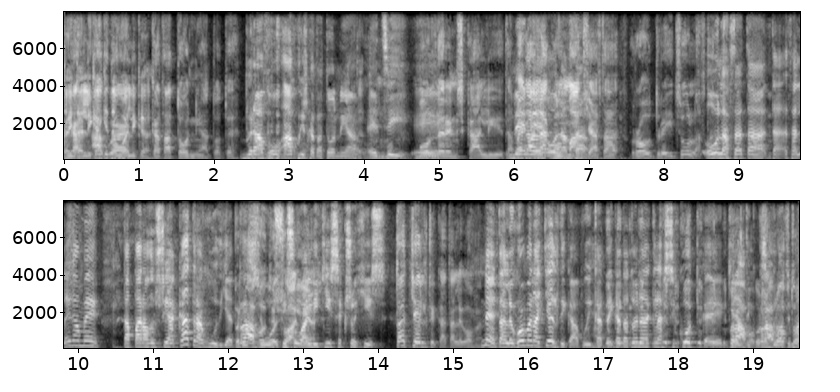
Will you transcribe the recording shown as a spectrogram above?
Τα Ιταλικά και τα Ουαλικά. Κατατόνια τότε. Μπράβο, άκουγες κατατόνια, έτσι. ε, Molder and Scully. Τα ναι, ναι, μεγάλα όλα κομμάτια αυτά. αυτά. Road Rage, όλα αυτά. όλα αυτά τα, τα, θα λέγαμε τα παραδοσιακά τραγούδια Μπράβο, της, της της Ουαλίας. ουαλικής εξοχής. Τα κέλτικα τα λεγόμενα. Ναι, τα λεγόμενα κέλτικα που η, κατα, η κατατόνια είναι ένα κλασικό ε, κέλτικο Μπράβο, μπράβο, συγκρότημα.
